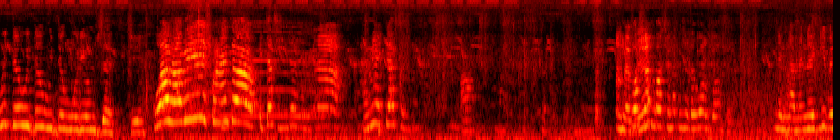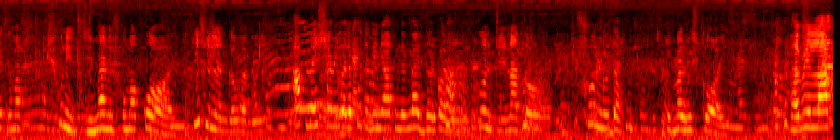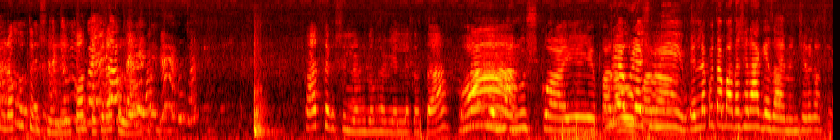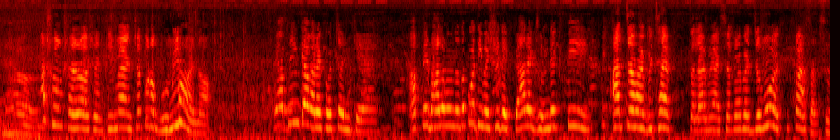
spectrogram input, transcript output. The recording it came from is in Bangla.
উইদে উইদে উইদে মরিয়ম যাচ্ছে। ও ভাবি শুনে তো এটা শুনতে আমি এটা শুনতে বসেন বসেন আপনি সাথে গল্প আছে নামে নাকি বেশি শুনেছি মানুষ কুমা কয়। কি শুনলেন গো ভাবি? আপনার স্বামী বলে প্রতিদিনই আপনার মারধর করে। কোনটি? না তো শুনলো তাই মানুষ কয়। ভাবি আপনারা কোথা থেকে শুনলেন? কোন থেকে রাখল? কার থেকে শুনলেন গো ভাবি এলে কথা? মানুষ কয় উড়ে উড়ে শুনি। কথা বাতাসের আগে যায় মানুষের কাছে। সংসারের অশান্তি মানুষের কোনো ঘুমই হয় না। আপনি ক্যামেরা করছেন কে? আপনি ভালো মন্দ তো প্রতিবেশী দেখতে আরেকজন দেখতি। আচ্ছা ভাবি থাক তাহলে আমি করে একটু কাজ আছে।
